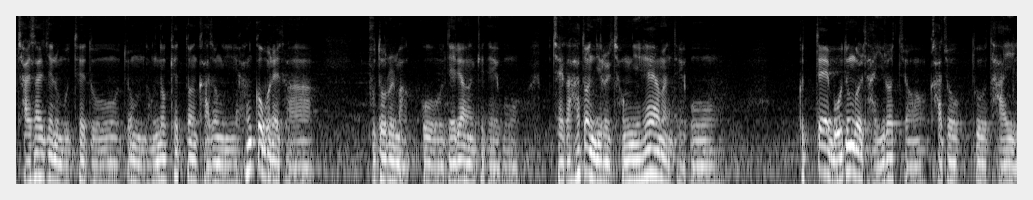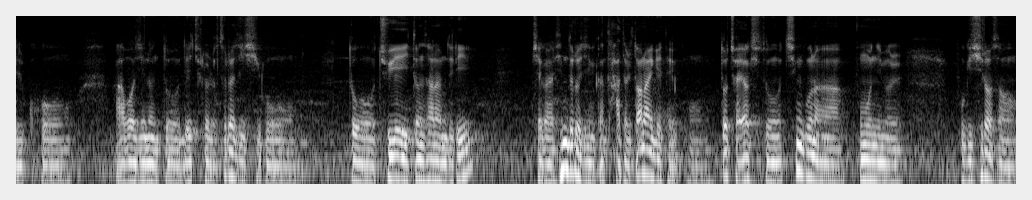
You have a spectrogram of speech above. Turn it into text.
잘 살지는 못해도 좀 넉넉했던 가정이 한꺼번에 다 부도를 맞고 내려앉게 되고 제가 하던 일을 정리해야만 되고 그때 모든 걸 다 잃었죠. 가족도 다 잃고 아버지는 또 뇌출혈로 쓰러지시고 또 주위에 있던 사람들이 제가 힘들어지니까 다들 떠나게 되고 또 저 역시도 친구나 부모님을 보기 싫어서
